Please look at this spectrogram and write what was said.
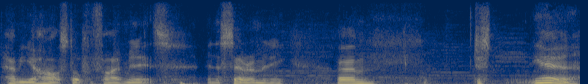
having your heart stop for five minutes in a ceremony? Um, just yeah.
